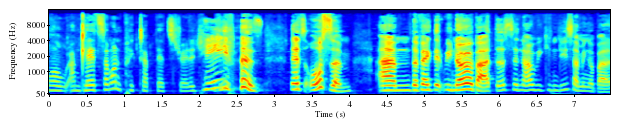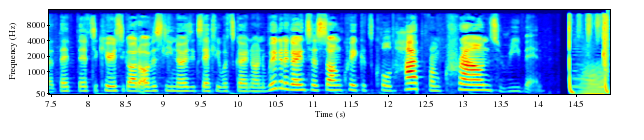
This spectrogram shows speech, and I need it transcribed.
well. I'm glad someone picked up that strategy. Hey. That's awesome. Um, the fact that we know about this and now we can do something about it. That that security guard obviously knows exactly what's going on. We're gonna go into a song quick. It's called "Hype" from Crown's Revamp.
